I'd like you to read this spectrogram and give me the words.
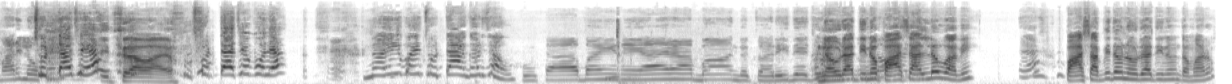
મારી લોકો છુટ્ટા છે? ઇતરાવા આવ્યો છુટ્ટા છે બોલ્યા? નહીં ભાઈ છુટ્ટા આગળ જાઓ. ફૂટાબાઈ ને યાર બંધ કરી દેજો. નવરાત્રી નો પાસ આલ દઉં ભાભી. પાસ આપી દઉં નવરાત્રી નો તમારો?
